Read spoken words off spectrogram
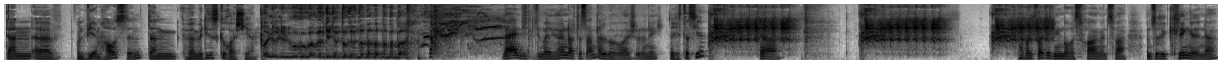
dann äh, und wir im Haus sind, dann hören wir dieses Geräusch hier. Nein, die, die, wir hören doch das andere Geräusch, oder nicht? Welches ist das hier? Ja. Papa, ich wollte dich mal was fragen. Und zwar unsere Klingel, ne?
